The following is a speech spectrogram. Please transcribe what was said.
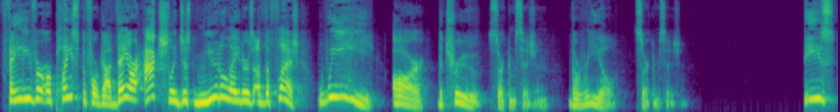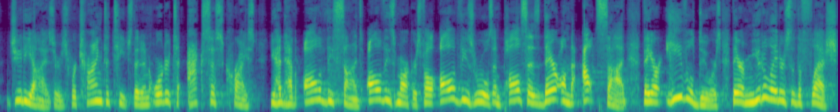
favor or place before God. They are actually just mutilators of the flesh. We are the true circumcision, the real circumcision. These Judaizers were trying to teach that in order to access Christ, you had to have all of these signs, all of these markers, follow all of these rules. And Paul says they're on the outside. They are evildoers. They are mutilators of the flesh.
